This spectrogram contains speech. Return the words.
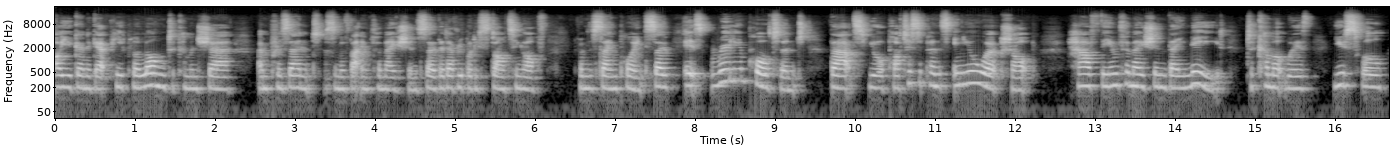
Are you going to get people along to come and share and present some of that information so that everybody's starting off from the same point? So, it's really important that your participants in your workshop have the information they need to come up with useful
